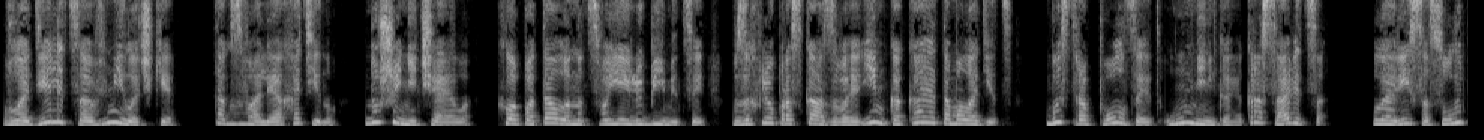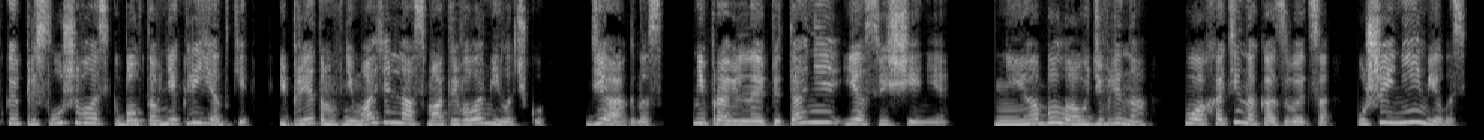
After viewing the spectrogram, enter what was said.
Владелица в Милочке, так звали Ахатину, души не чаяла, хлопотала над своей любимицей, взахлеб рассказывая им, какая то молодец. Быстро ползает, умненькая, красавица. Лариса с улыбкой прислушивалась к болтовне клиентки и при этом внимательно осматривала Милочку. Диагноз – неправильное питание и освещение. Ния была удивлена. У Ахатин, оказывается, ушей не имелось.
